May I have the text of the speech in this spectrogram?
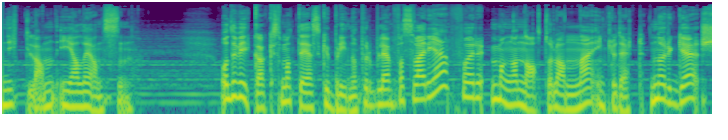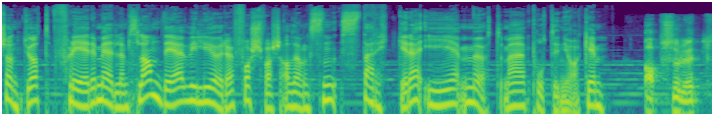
nytt land i alliansen. Og det virka ikke som at det skulle bli noe problem for Sverige, for mange av Nato-landene, inkludert Norge, skjønte jo at flere medlemsland det vil gjøre forsvarsalliansen sterkere i møte med Putin, Joakim. Absolutt.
